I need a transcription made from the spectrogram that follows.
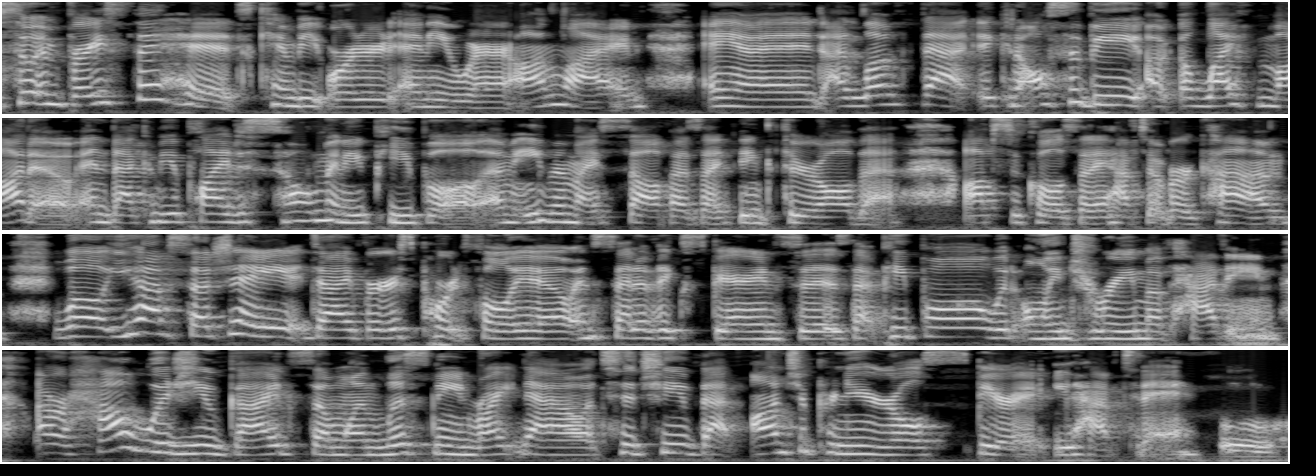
So, Embrace the Hits can be ordered anywhere online. And I love that it can also be a, a, life motto, and that can be applied to so many people. I mean, even myself, as I think through all the obstacles that I have to overcome. Well, you have such a diverse portfolio and set of experiences that people would only dream of having. Or, how would you guide someone listening right now to achieve that entrepreneurial spirit you have today? Ooh,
